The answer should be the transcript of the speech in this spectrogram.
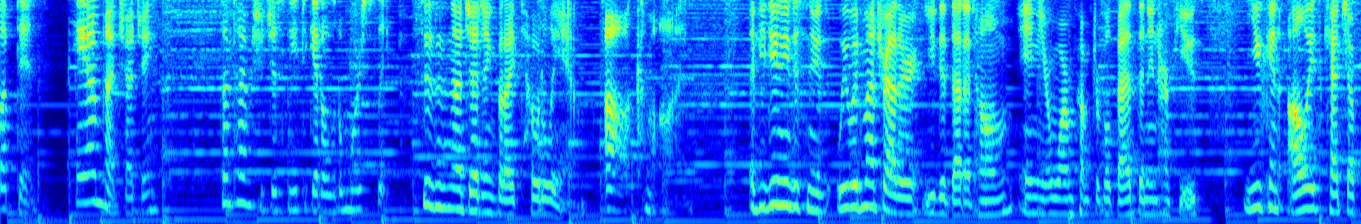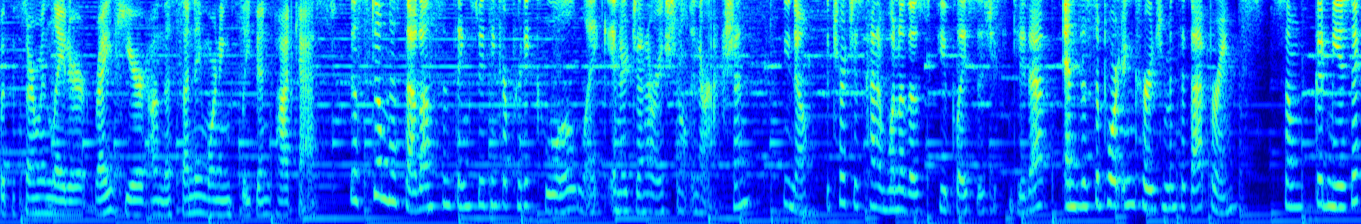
slept in. Hey, I'm not judging. Sometimes you just need to get a little more sleep. Susan's not judging, but I totally am. Oh, come on. If you do need to snooze, we would much rather you did that at home in your warm, comfortable bed than in our pews. You can always catch up with the sermon later right here on the Sunday Morning Sleep In podcast. You'll still miss out on some things we think are pretty cool, like intergenerational interaction. You know, the church is kind of one of those few places you can do that. And the support encouragement that that brings. Some good music,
